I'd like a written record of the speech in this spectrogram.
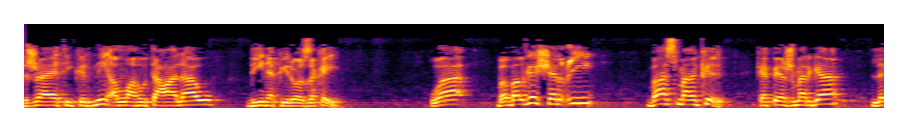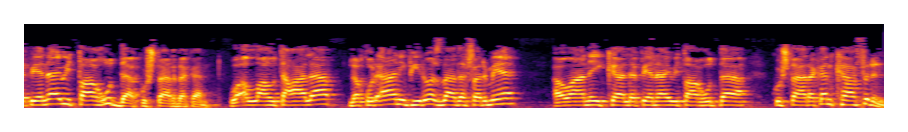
دژایەتی کردنی ئەلله و تەعالا و دینە پیرۆزەکەی و بە بەڵگەی شەرعی باسمان کرد کە پێشمەرگە لە پێناوی تاغوتدا کوشتار دەکەن و ئەلله و تەعالا لە قورآانی پیرۆزدا دەفەرمێ ئەوانەی کە لە پێناوی تاغوتدا کوشتارەکەن کافرن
